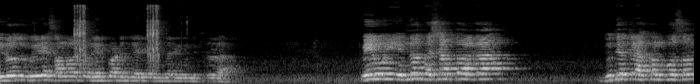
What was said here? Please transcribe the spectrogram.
ఈరోజు మీడియా సమావేశం ఏర్పాటు చేయడం జరిగింది మిత్రులారా. మేము ఎన్నో దశాబ్దాలుగా దూదేకుల హక్కుల కోసం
